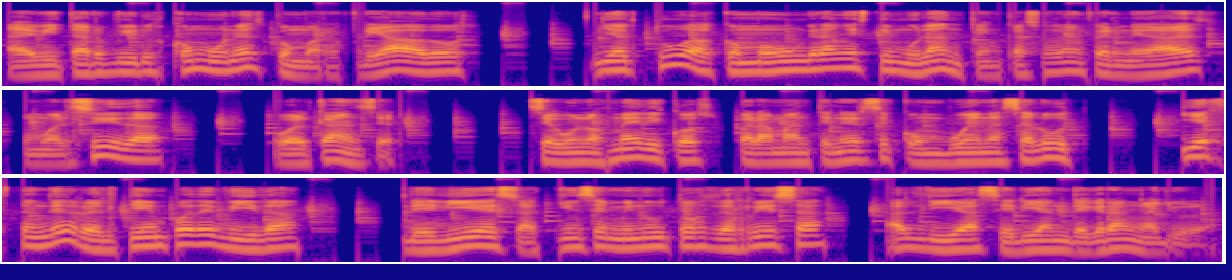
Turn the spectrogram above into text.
a evitar virus comunes como resfriados y actúa como un gran estimulante en casos de enfermedades como el SIDA o el cáncer, según los médicos, para mantenerse con buena salud y extender el tiempo de vida de 10 a 15 minutos de risa al día serían de gran ayuda,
